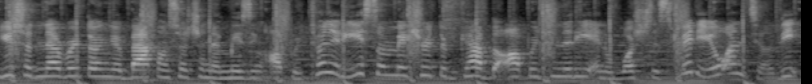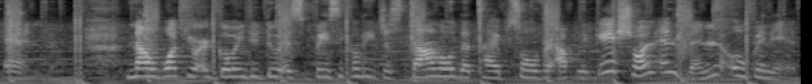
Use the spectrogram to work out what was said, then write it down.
You should never turn your back on such an amazing opportunity, so make sure to grab the opportunity and watch this video until the end. Now what you are going to do is basically just download the Type Solver application and then open it.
